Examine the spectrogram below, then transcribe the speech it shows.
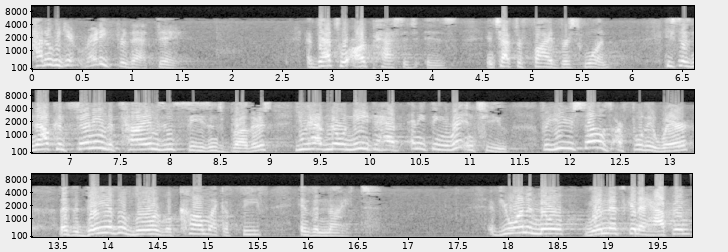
How do we get ready for that day? And that's where our passage is in chapter 5, verse 1. He says, Now concerning the times and seasons, brothers, you have no need to have anything written to you, for you yourselves are fully aware that the day of the Lord will come like a thief in the night. If you want to know when that's going to happen,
